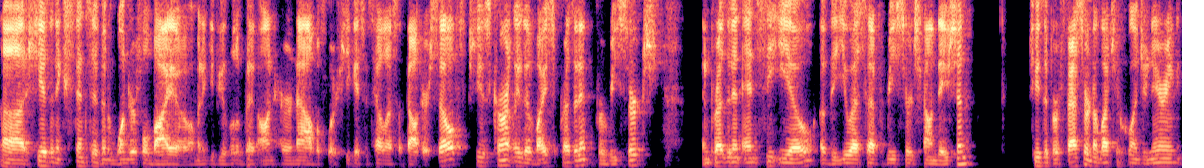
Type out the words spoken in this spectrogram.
Uh, she has an extensive and wonderful bio. I'm going to give you a little bit on her now before she gets to tell us about herself. She is currently the Vice President for Research and President and CEO of the USF Research Foundation. She's a professor in electrical engineering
